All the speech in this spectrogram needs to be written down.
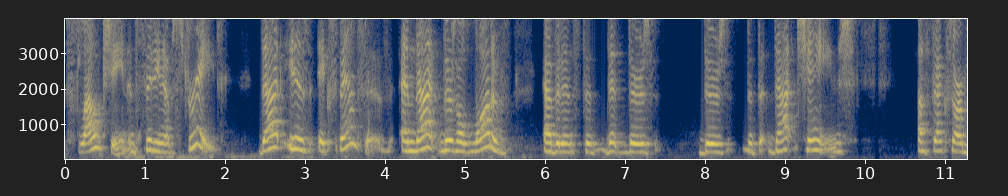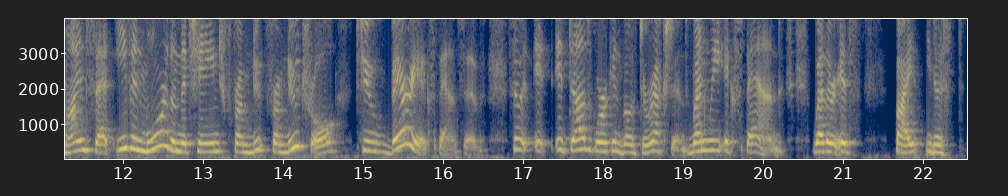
slouching and sitting up straight that is expansive. And that there's a lot of evidence that that there's there's that that change affects our mindset even more than the change from from neutral to very expansive. So it, it, it does work in both directions. When we expand, whether it's by you know st-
